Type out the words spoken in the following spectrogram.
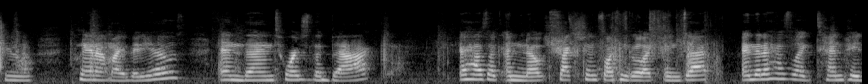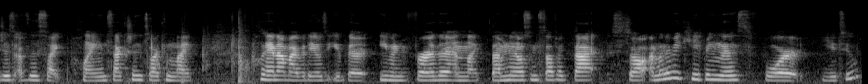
to plan out my videos. And then towards the back, it has like a note section so I can go like in depth. And then it has like 10 pages of this like plain section so I can like plan out my videos either even further and like thumbnails and stuff like that. So I'm going to be keeping this for YouTube.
